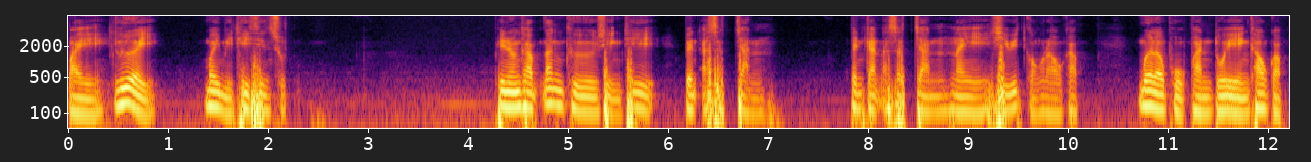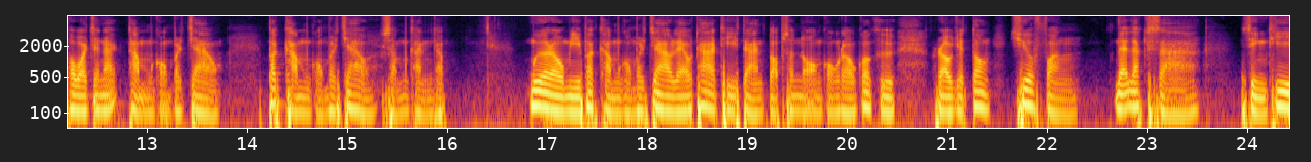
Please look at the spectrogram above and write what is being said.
ไปเรื่อยไม่มีที่สิ้นสุด พี่น้องครับนั่นคือสิ่งที่เป็นอัศจรรย์ เป็นการอัศจรรย์ในชีวิตของเราครับ เมื่อเราผูกพันตัวเองเข้ากับพระวจนะธรรมของพระเจ้า พระคำของพระเจ้าสำคัญครับ เมื่อเรามีพระคำของพระเจ้าแล้วท่าทีการตอบสนองของเราก็คือ เราจะต้องเชื่อฟังและรักษาสิ่งที่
